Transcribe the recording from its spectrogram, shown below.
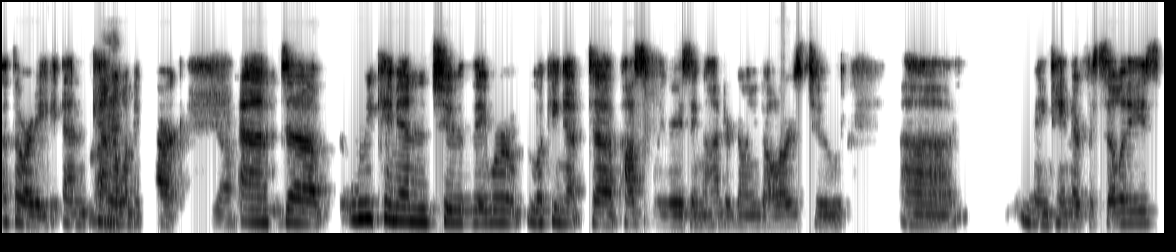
Authority and right. Canada Olympic Park. Yeah. And uh, we came in to, they were looking at uh, possibly raising $100 million to uh, maintain their facilities.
